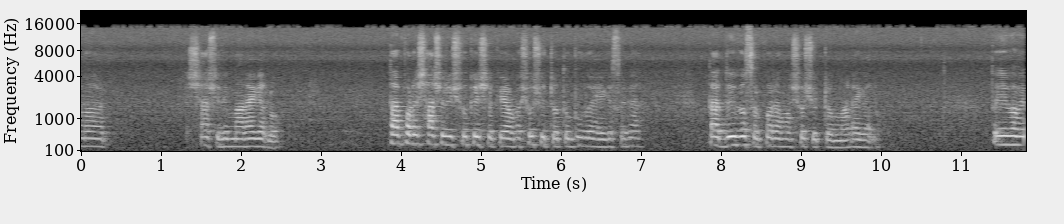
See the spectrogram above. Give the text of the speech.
আমার শাশুড়ি মারা গেল। তারপরে শাশুড়ি সুখে সুখে আমার শ্বশুরটা তো বুড়ো হয়ে গেছে গা। তার দুই বছর পরে আমার শ্বশুরটা মারা গেল। তো এইভাবে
